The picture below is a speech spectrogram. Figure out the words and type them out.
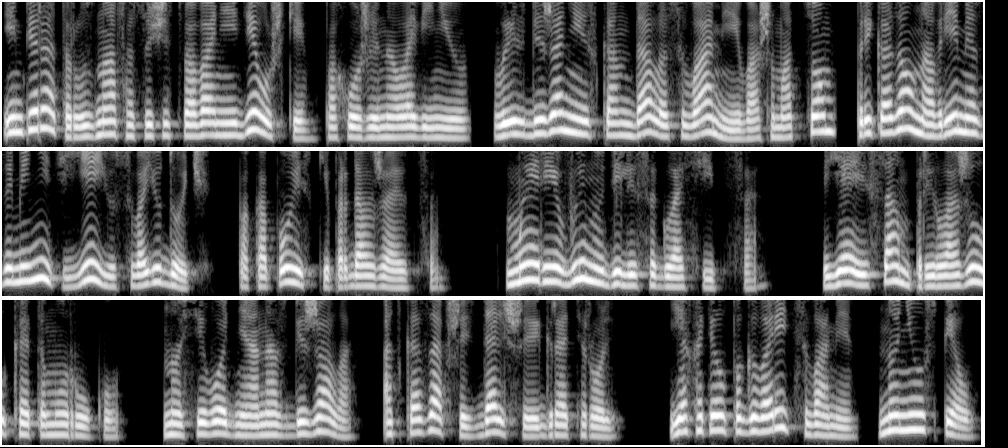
Император, узнав о существовании девушки, похожей на Лавинию, во избежание скандала с вами и вашим отцом, приказал на время заменить ею свою дочь, пока поиски продолжаются. Мэри вынудили согласиться. Я и сам приложил к этому руку, но сегодня она сбежала, отказавшись дальше играть роль. Я хотел поговорить с вами, но не успел.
